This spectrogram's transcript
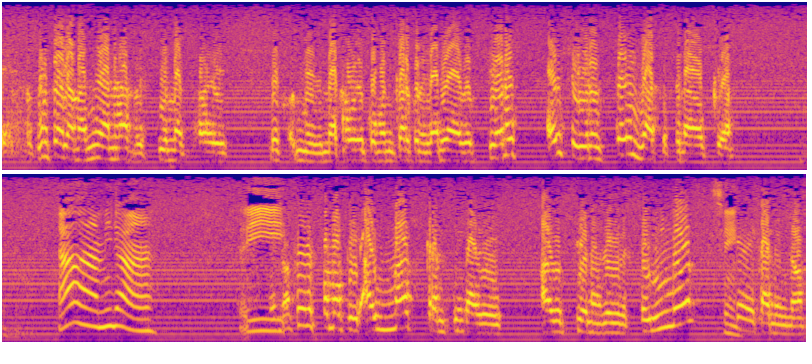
en el curso de la mañana, recién me acabo de, de- me, me acabo de comunicar con el área de adopciones, hoy se dieron seis gatos en adopción. Ah, mira. Y... Entonces es como que hay más cantidad de adopciones de felinos Sí. que de caninos.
